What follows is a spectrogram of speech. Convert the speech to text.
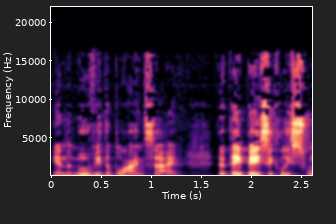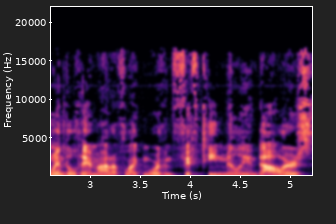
in the movie The Blind Side, that they basically swindled him out of like more than fifteen million dollars,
